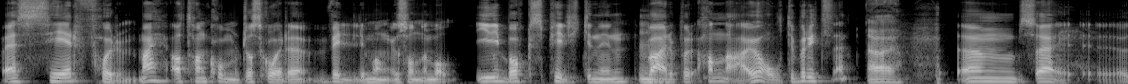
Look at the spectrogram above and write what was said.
Og jeg ser for meg at han kommer til å skåre veldig mange sånne mål. I boks, pirken inn. Mm. Være på, han er jo alltid på riktig sted. Ja, ja. Um, så jeg eh,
